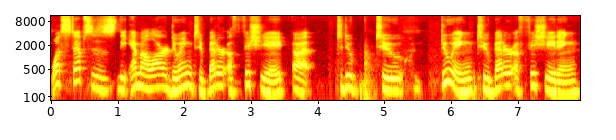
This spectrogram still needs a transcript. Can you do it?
What steps is the MLR doing to better officiate? Uh, to do to doing to better officiating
